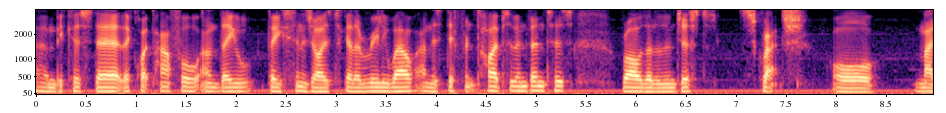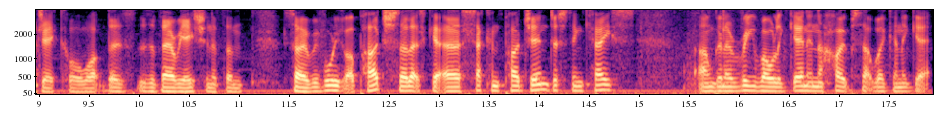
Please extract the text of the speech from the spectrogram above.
um, because they're they're quite powerful and they they synergize together really well. And there's different types of inventors, rather than just scratch or magic or what. There's there's a variation of them. So we've already got a pudge, so let's get a second pudge in just in case. I'm going to re-roll again in the hopes that we're going to get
